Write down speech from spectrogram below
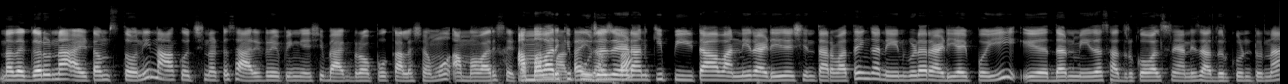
నా దగ్గర ఉన్న ఐటమ్స్ తోని నాకు వచ్చినట్టు శారీ డ్రేపింగ్ చేసి బ్యాక్ డ్రాప్ కలశము అమ్మవారి సెట్ అమ్మవారికి పూజ చేయడానికి పీట అవన్నీ రెడీ చేసిన తర్వాత ఇంకా నేను కూడా రెడీ అయిపోయి దాని మీద సదురుకోవాల్సిన అన్ని సదురుకుంటున్నా.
